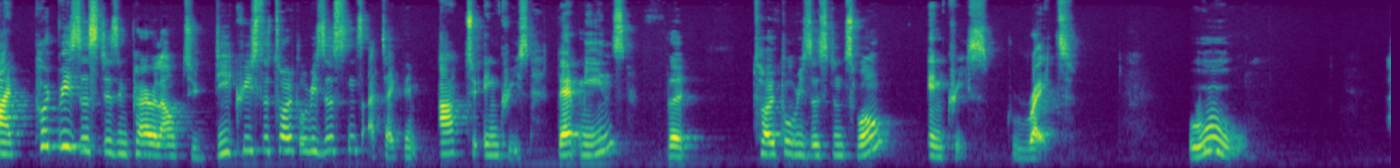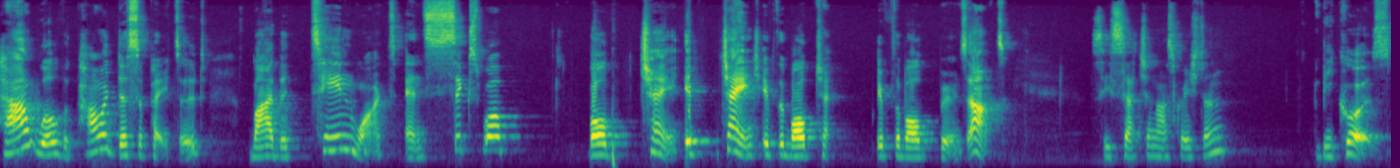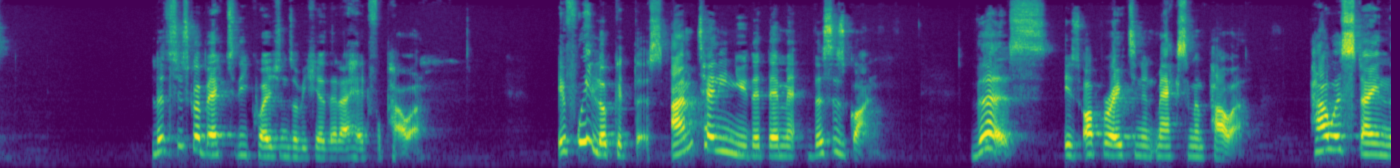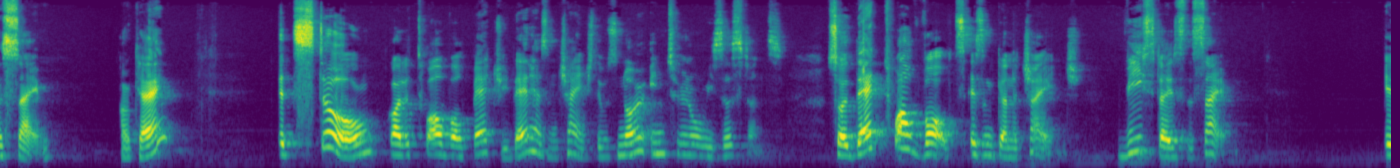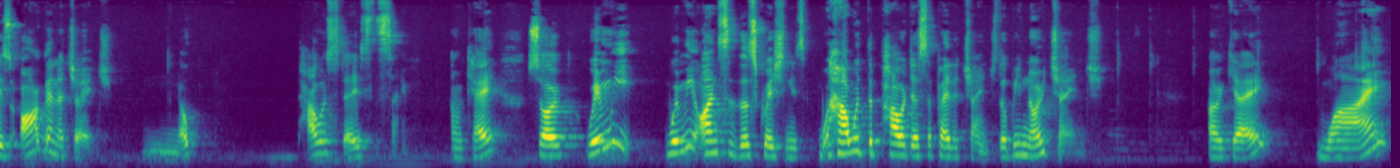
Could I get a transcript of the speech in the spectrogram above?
I put resistors in parallel to decrease the total resistance. I take them out to increase. That means the total resistance will increase. Great. Ooh. How will the power dissipated by the 10 watt and 6 watt bulb change if, change if the bulb cha if the bulb burns out? See, such a nice question because let's just go back to the equations over here that I had for power. If we look at this, I'm telling you that this is gone. This is operating at maximum power. Power staying the same, okay? It's still got a 12 volt battery. That hasn't changed. There was no internal resistance. So that 12 volts isn't going to change. V stays the same. Is R going to change? Nope. Power stays the same. Okay? So when we when we answer this question is how would the power dissipated change? There'll be no change. Okay? Why?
